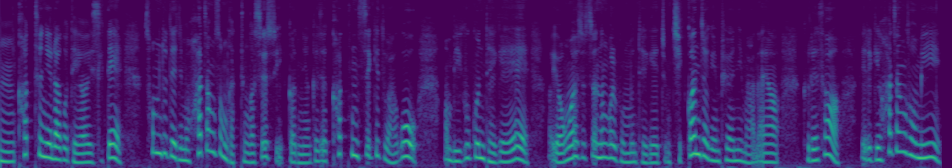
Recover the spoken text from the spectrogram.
음, 커튼이라고 되어 있을 때 솜도 되지만 화장솜 같은 거 쓸 수 있거든요. 그래서 커튼 쓰기도 하고 어, 미국은 되게 영어에서 쓰는 걸 보면 되게 좀 직관적인 표현이 많아요. 그래서 이렇게 화장솜이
